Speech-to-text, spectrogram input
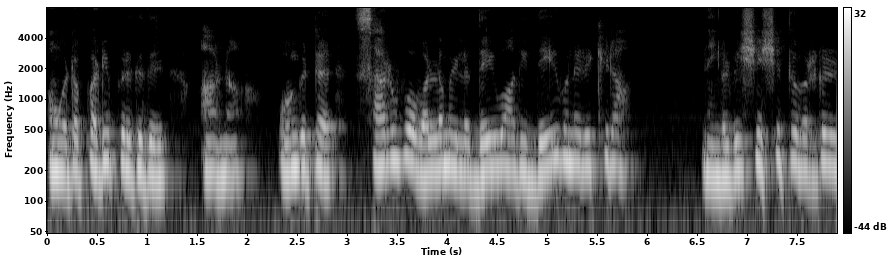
அவங்ககிட்ட படிப்பு இருக்குது. ஆனால் உங்ககிட்ட சர்வ வல்லமையில் தெய்வாதி தெய்வன் இருக்கிறா? நீங்கள் விசேஷித்தவர்கள்.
